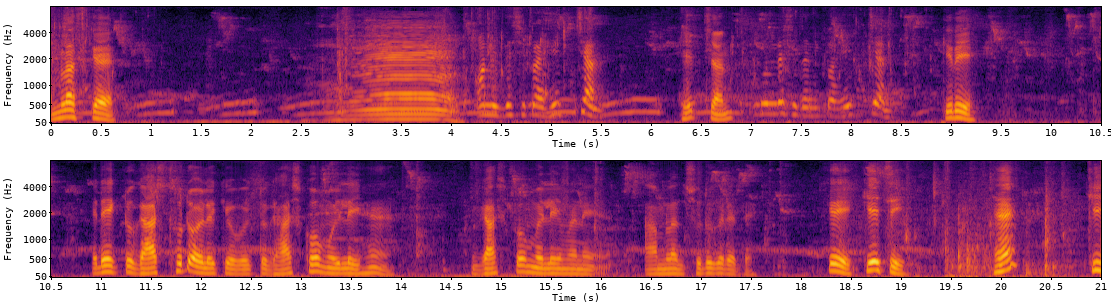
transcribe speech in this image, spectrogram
আমলাসকে? অনেক দেশে কয় হেচ্চান হেচ্ছান কোন দেশে জানি কয় হেচ্চান কিরে? এটা একটু ঘাস ছোট হইলে কি হব? একটু ঘাস কম হইলেই হ্যাঁ? ঘাস কম হইলেই মানে আমলান শুরু করে দেয় কে? কেছি হ্যাঁ? কি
